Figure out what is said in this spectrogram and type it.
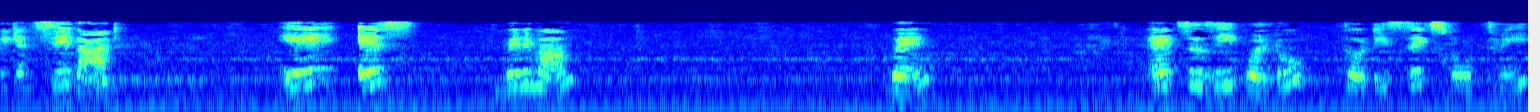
we can say that A is minimum when x is equal to 36 root 3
